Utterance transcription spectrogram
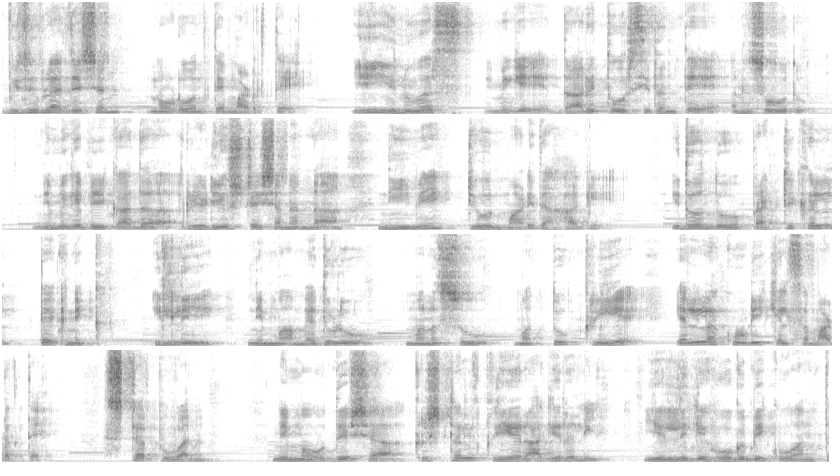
ವಿಜುವಲೈಸೇಷನ್ ನೋಡುವಂತೆ ಮಾಡುತ್ತೆ. ಈ ಯೂನಿವರ್ಸ್ ನಿಮಗೆ ದಾರಿ ತೋರಿಸಿದಂತೆ ಅನಿಸುವುದು. ನಿಮಗೆ ಬೇಕಾದ ರೇಡಿಯೋ ಸ್ಟೇಷನನ್ನು ನೀವೇ ಟ್ಯೂನ್ ಮಾಡಿದ ಹಾಗೆ. ಇದೊಂದು ಪ್ರಾಕ್ಟಿಕಲ್ ಟೆಕ್ನಿಕ್. ಇಲ್ಲಿ ನಿಮ್ಮ ಮೆದುಳು, ಮನಸ್ಸು ಮತ್ತು ಕ್ರಿಯೆ ಎಲ್ಲ ಕೂಡಿ ಕೆಲಸ ಮಾಡುತ್ತೆ. ಸ್ಟೆಪ್ ಒನ್, ನಿಮ್ಮ ಉದ್ದೇಶ ಕ್ರಿಸ್ಟಲ್ ಕ್ಲಿಯರ್ ಆಗಿರಲಿ. ಎಲ್ಲಿಗೆ ಹೋಗಬೇಕು ಅಂತ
